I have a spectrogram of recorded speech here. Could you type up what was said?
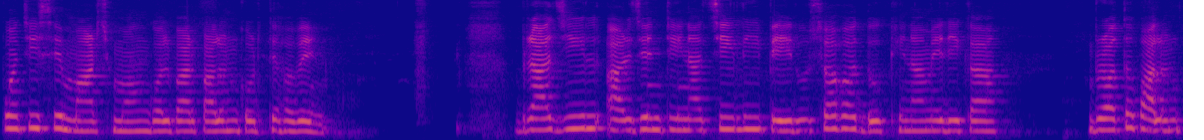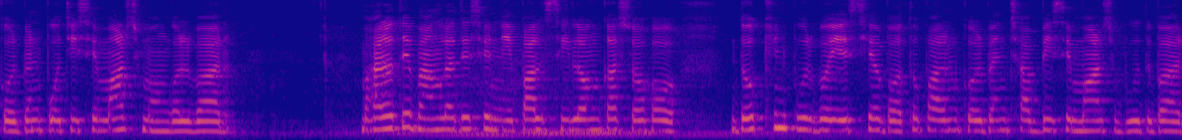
পঁচিশে মার্চ মঙ্গলবার পালন করতে হবে। ব্রাজিল, আর্জেন্টিনা, চিলি, পেরু সহ দক্ষিণ আমেরিকা ব্রত পালন করবেন পঁচিশে মার্চ মঙ্গলবার। ভারতে, বাংলাদেশে, নেপাল, শ্রীলঙ্কা সহ দক্ষিণ পূর্ব এশিয়া ব্রত পালন করবেন ছাব্বিশে মার্চ বুধবার।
